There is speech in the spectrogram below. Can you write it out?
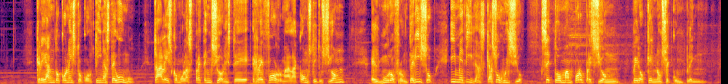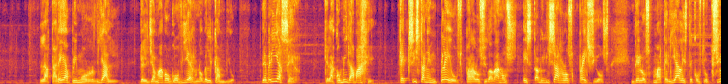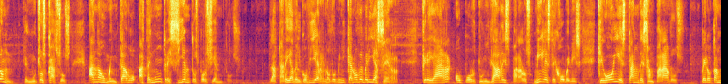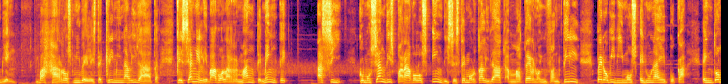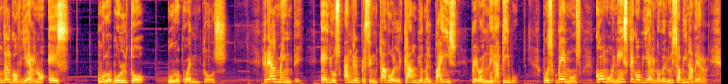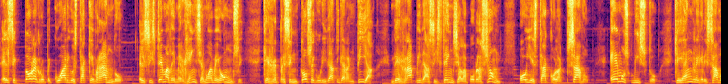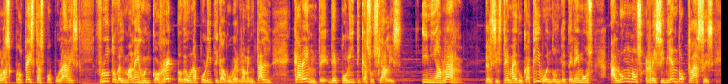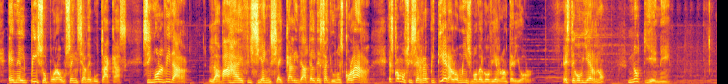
creando con esto cortinas de humo tales como las pretensiones de reforma a la Constitución, el muro fronterizo y medidas que a su juicio se toman por presión pero que no se cumplen. La tarea primordial del llamado gobierno del cambio debería ser que la comida baje que existan empleos para los ciudadanos, estabilizar los precios de los materiales de construcción, que en muchos casos han aumentado hasta en un 300%. La tarea del gobierno dominicano debería ser crear oportunidades para los miles de jóvenes que hoy están desamparados, pero también bajar los niveles de criminalidad que se han elevado alarmantemente, así como se han disparado los índices de mortalidad materno-infantil, pero vivimos en una época en donde el gobierno es puro bulto, puro cuentos. Realmente, ellos han representado el cambio en el país, pero en negativo, pues vemos cómo en este gobierno de Luis Abinader el sector agropecuario está quebrando el sistema de emergencia 911, que representó seguridad y garantía de rápida asistencia a la población, hoy está colapsado. Hemos visto que han regresado las protestas populares fruto del manejo incorrecto de una política gubernamental carente de políticas sociales. Y ni hablar del sistema educativo en donde tenemos alumnos recibiendo clases en el piso por ausencia de butacas, sin olvidar la baja eficiencia y calidad del desayuno escolar. Es como si se repitiera lo mismo del gobierno anterior. Este gobierno no tiene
